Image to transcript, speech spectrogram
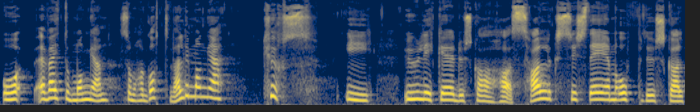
Og jeg vet om mange som har gått veldig mange kurs i ulike Du skal ha salgssystemet opp, du skal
